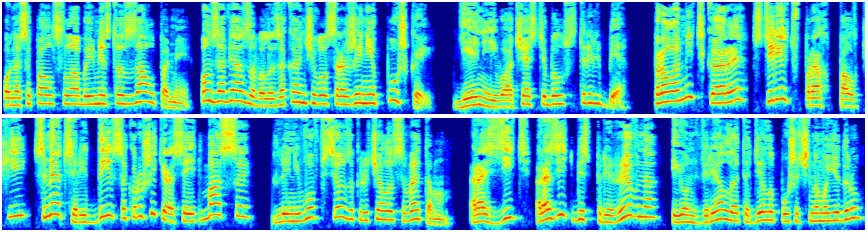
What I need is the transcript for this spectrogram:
Он осыпал слабое место залпами. Он завязывал и заканчивал сражение пушкой. Гений его отчасти был в стрельбе. Проломить каре, стереть в прах полки, смять ряды, сокрушить и рассеять массы — для него все заключалось в этом разить, разить беспрерывно, и он вверял это дело пушечному ядру.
